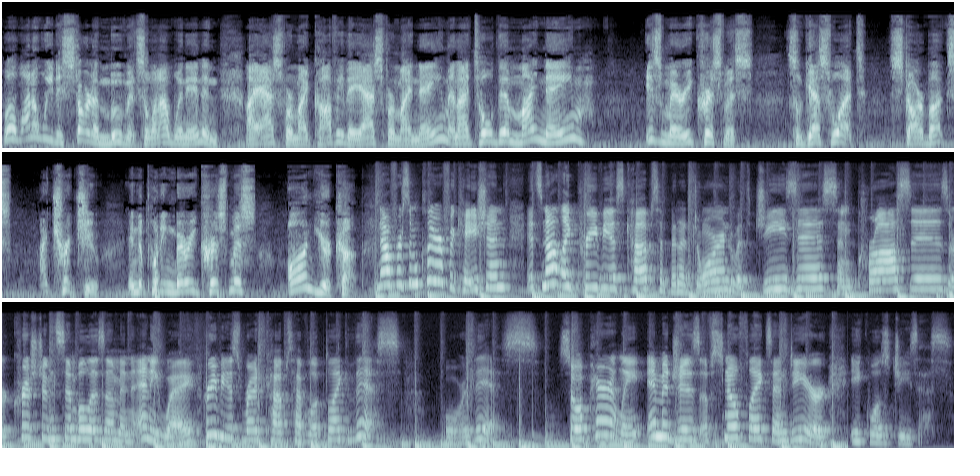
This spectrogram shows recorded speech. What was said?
well, why don't we just start a movement? So when I went in and I asked for my coffee, they asked for my name, and I told them my name is Merry Christmas. So guess what? Starbucks, I tricked you into putting Merry Christmas on your cup. Now for some clarification, it's not like previous cups have been adorned with Jesus and crosses or Christian symbolism in any way. Previous red cups have looked like this, or this. So apparently, images of snowflakes and deer equals Jesus.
